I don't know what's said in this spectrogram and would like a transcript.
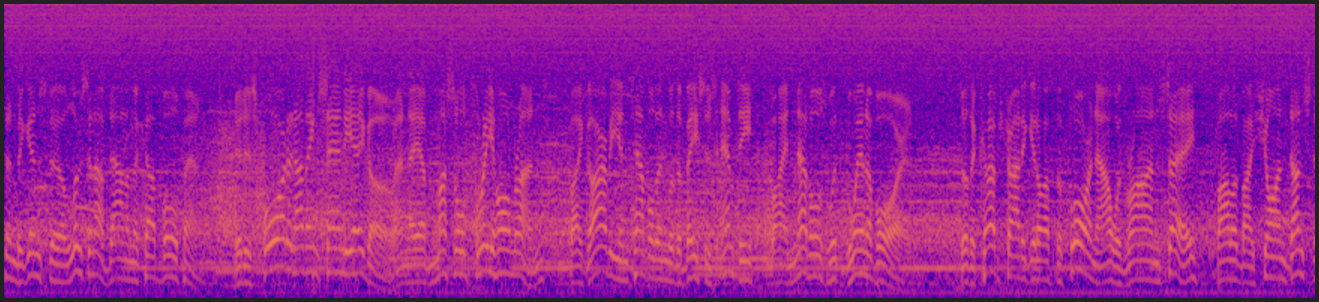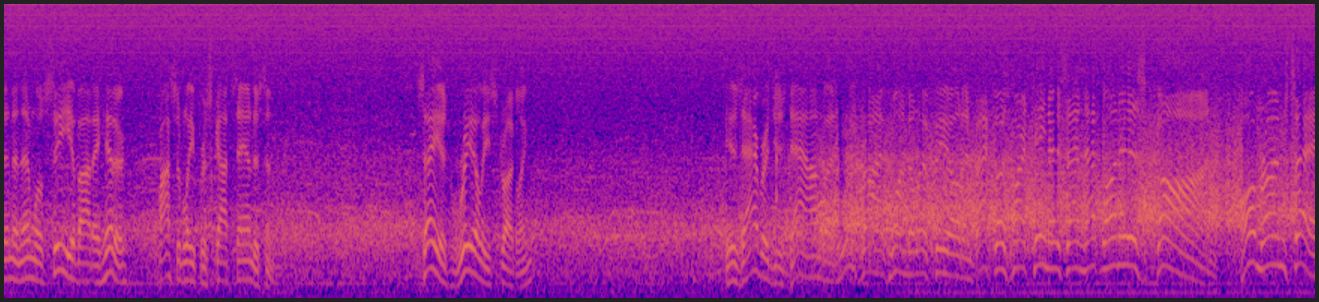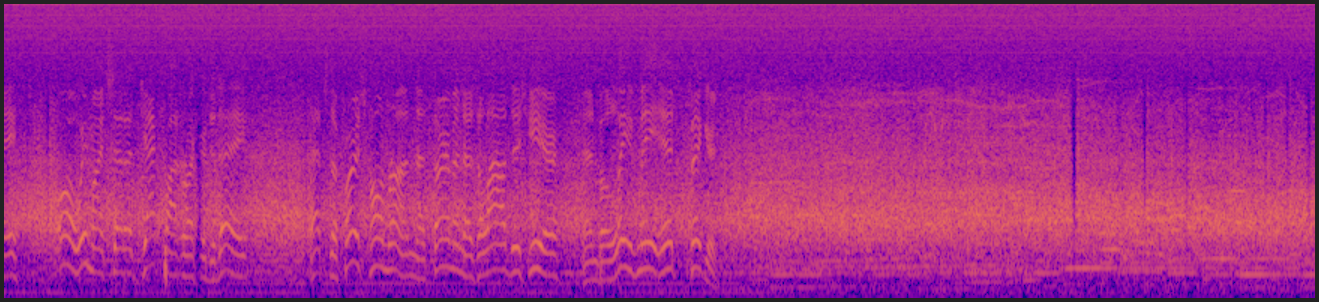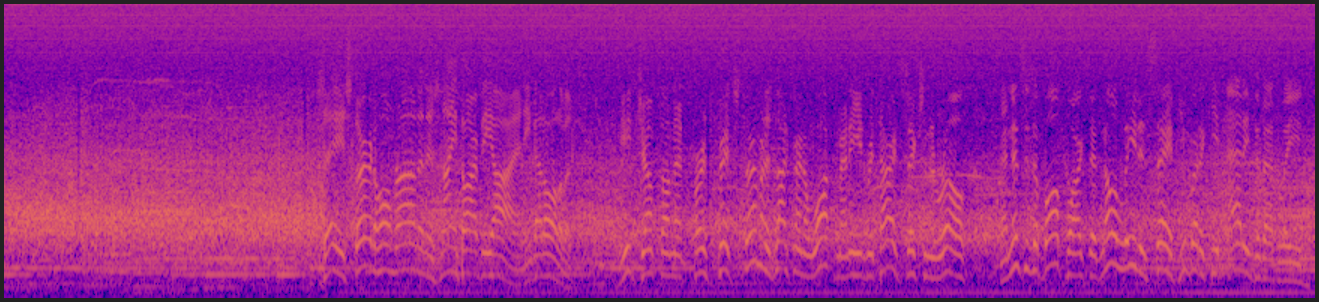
Begins to loosen up down in the Cub bullpen. It is four to nothing San Diego, and they have muscled three home runs by Garvey and Templeton with the bases empty by Nettles with Gwynn aboard. So the Cubs try to get off the floor now with Ron Cey, followed by Shawon Dunston, and then we'll see about a hitter, possibly for Scott Sanderson. Cey is really struggling. His average is down, but he drives the first home run that Thurmond has allowed this year, and believe me, it figured. Cey's third home run and his ninth RBI, and he got all of it. He jumped on that first pitch. Thurmond is not going to walk many. He'd retired six in a row. And this is a ballpark that no lead is safe. You better keep adding to that lead.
